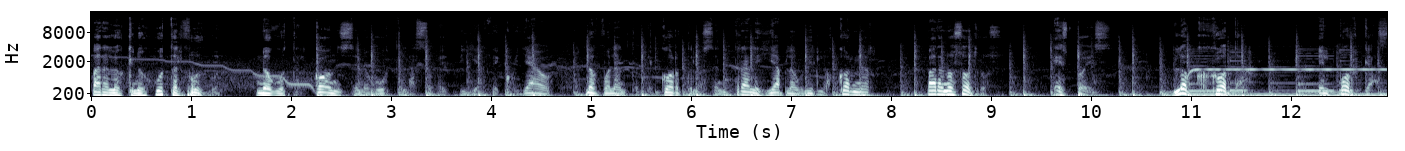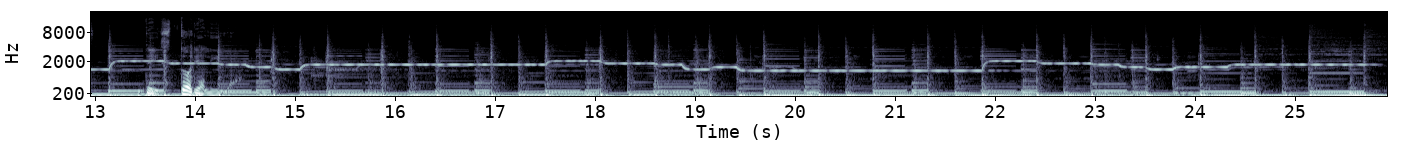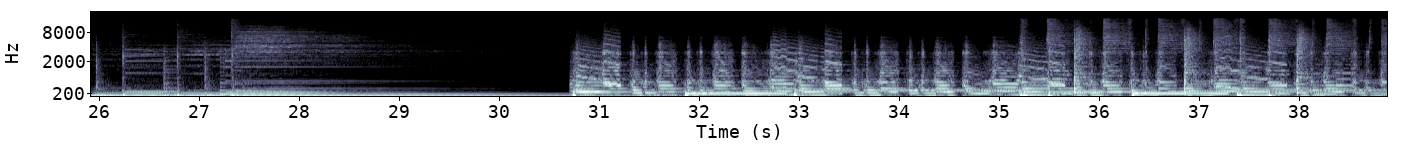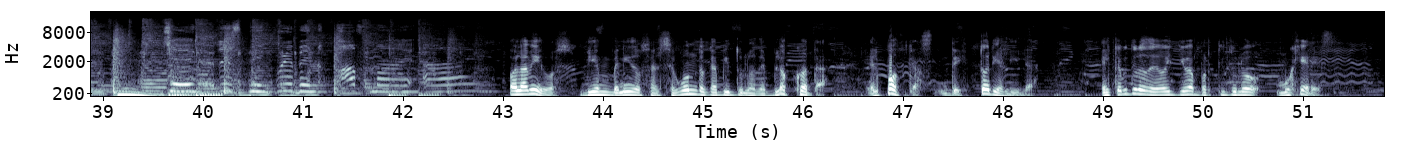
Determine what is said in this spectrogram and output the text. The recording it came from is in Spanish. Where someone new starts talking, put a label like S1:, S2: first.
S1: Para los que nos gusta el fútbol, nos gusta el conce, nos gustan las sopaipillas de collao, los volantes de corte, los centrales y aplaudir los corners, para nosotros, esto es Block J, el podcast de Historia Lila. Hola amigos, bienvenidos al segundo capítulo de Blog J, el podcast de Historia Lila. El capítulo de hoy lleva por título Mujeres,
